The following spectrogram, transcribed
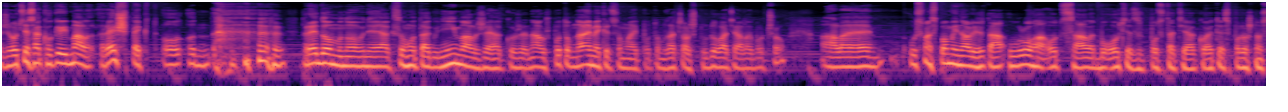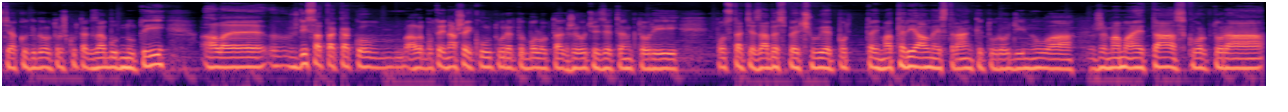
že otec ako keby mal rešpekt o, o, predo mnou, nejak som ho tak vnímal, že akože, no už potom najmä, keď som aj potom začal študovať alebo čo, ale už sme spomínali, že tá úloha otca, alebo otec v podstate ako aj tej spoločnosti, ako keby bol trošku tak zabudnutý, ale vždy sa tak ako, alebo tej našej kultúre to bolo tak, že otec je ten, ktorý v podstate zabezpečuje po tej materiálnej stránke tú rodinu a že mama je tá skôr, ktorá e,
